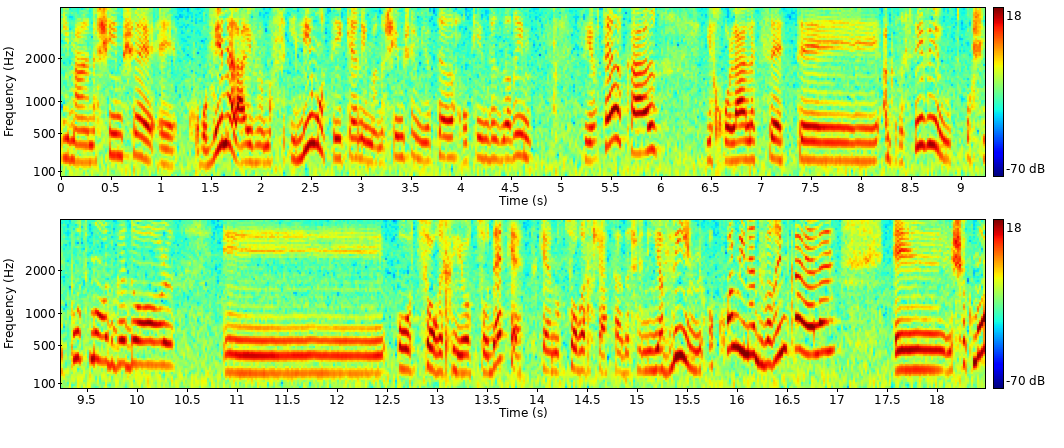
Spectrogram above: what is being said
עם האנשים שקרובים אליי ומפעילים אותי, כן, עם אנשים שהם יותר רחוקים וזרים, זה יותר קל, יכולה לצאת אה, אגרסיביות או שיפוט מאוד גדול, אה, או צורך להיות צודקת, כן, או צורך שהצד השני יבין, או כל מיני דברים כאלה אה, שכמו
